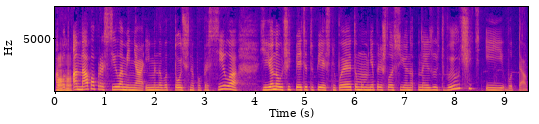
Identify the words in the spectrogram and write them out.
А Ага. вот она попросила меня, именно вот точно попросила ее научить петь эту песню, поэтому мне пришлось ее наизусть выучить, и вот так.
